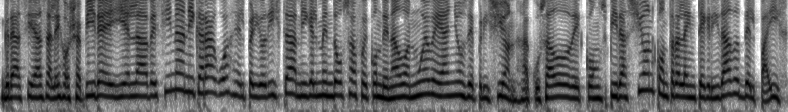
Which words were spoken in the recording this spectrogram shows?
Gracias, Alejo Shapire. Y en la vecina Nicaragua, el periodista Miguel Mendoza fue condenado a nueve años de prisión, acusado de conspiración contra la integridad del país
